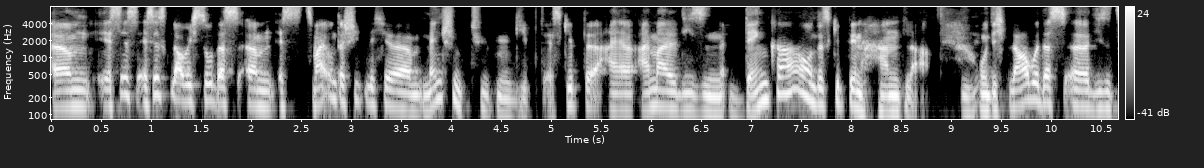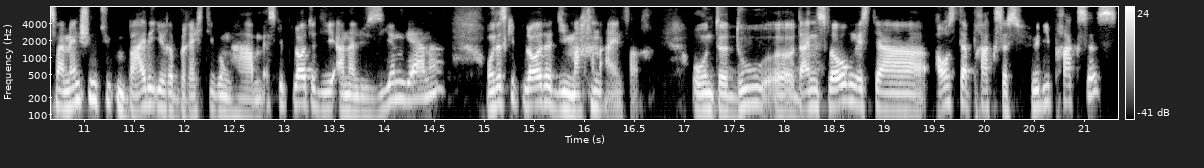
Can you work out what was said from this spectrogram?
Ähm, es ist, es ist, glaube ich, so, dass ähm, es zwei unterschiedliche Menschentypen gibt. Es gibt äh, einmal diesen Denker und es gibt den Handler. Mhm. Und ich glaube, dass äh, diese zwei Menschentypen beide ihre Berechtigung haben. Es gibt Leute, die analysieren gerne und es gibt Leute, die machen einfach. Und äh, du, äh, dein Slogan ist ja aus der Praxis für die Praxis.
